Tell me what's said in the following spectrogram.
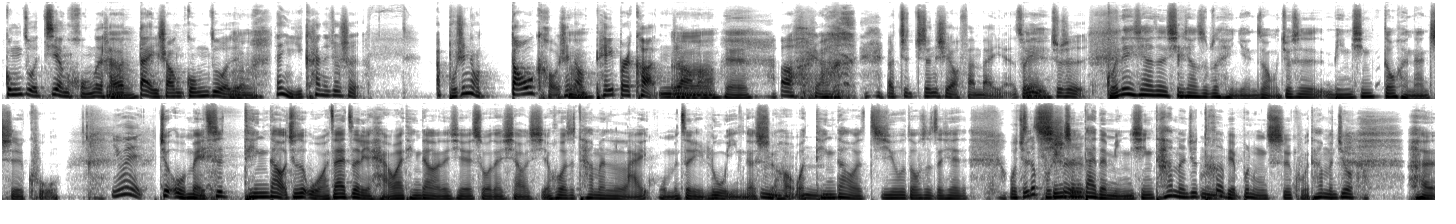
工作见红了还要带伤工作，这种、但你一看呢就是啊，不是那种。刀口是那种 paper cut，、嗯、你知道吗？对啊、哦，然后，然后就真的是要翻白眼。所以就是国内现在这个现象是不是很严重？就是明星都很难吃苦，因为就我每次听到，就是我在这里海外听到的那些所有的消息，或者是他们来我们这里录影的时候，嗯、我听到的几乎都是这些。我觉得新生代的明星，他们就特别不能吃苦，嗯、他们就。很，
